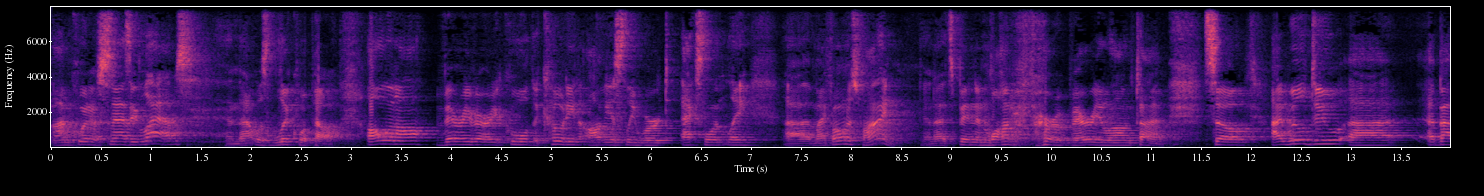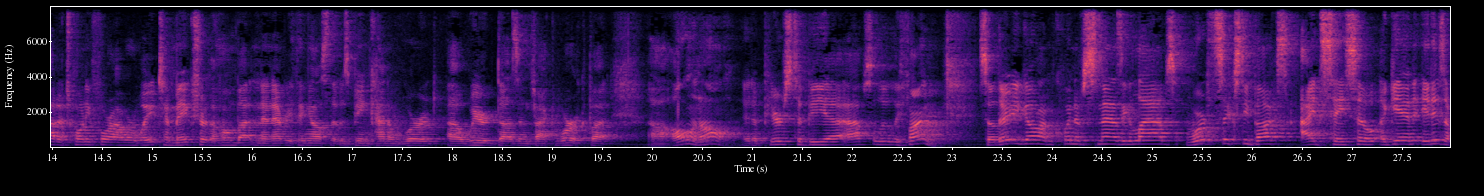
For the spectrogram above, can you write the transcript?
I'm Quinn of Snazzy Labs, and that was Liquipel. All in all, very, very cool. The coating obviously worked excellently. Uh, my phone is fine, and it's been in water for a very long time. So I will do uh, about a 24 hour wait to make sure the home button and everything else that was being kind of weird, uh, weird does in fact work. But uh, all in all, it appears to be uh, absolutely fine. So there you go. I'm Quinn of Snazzy Labs. Worth 60 bucks. I'd say so. Again, it is a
